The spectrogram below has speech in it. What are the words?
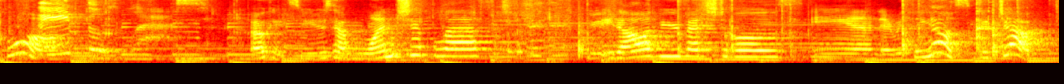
Cool. I ate those last. Okay, so you just have one chip left. You ate all of your vegetables and everything else. Good job.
